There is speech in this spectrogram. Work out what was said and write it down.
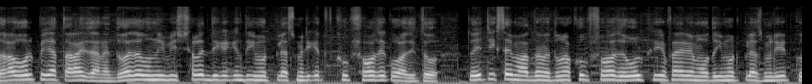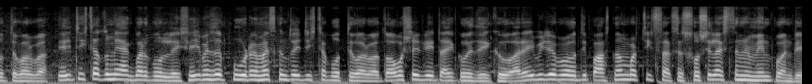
যারা ওল্ড প্লেয়ার তারাই জানে। দু হাজার উনিশ বিশ সালের দিকে কিন্তু ইমোট প্লাস মেডিকেট খুব সহজে করা যেত। তো এই টিক্সের মাধ্যমে তোমরা খুব সহজে ওল্ড ফ্রি ফায়ারের মতো ইমোট প্লাস মেডিকেট করতে পারবা। এই টিক্সটা তুমি একবার করলে সেই ম্যাচের পুরোটা ম্যাচ কিন্তু এই টিক্সটা করতে পারবা। তো অবশ্যই গিয়ে ট্রাই করে দেখো। আর এই ভিডিওর পরবর্তী পাঁচ নম্বর টিক্স থাকছে সোশ্যাল সোশ্যালাইজেশনের মেন পয়েন্টে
